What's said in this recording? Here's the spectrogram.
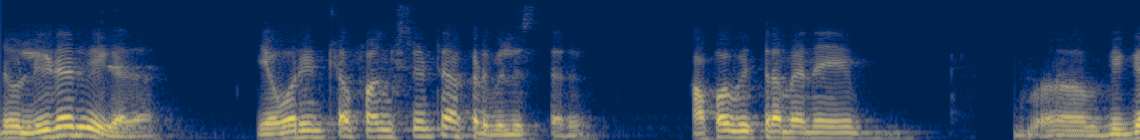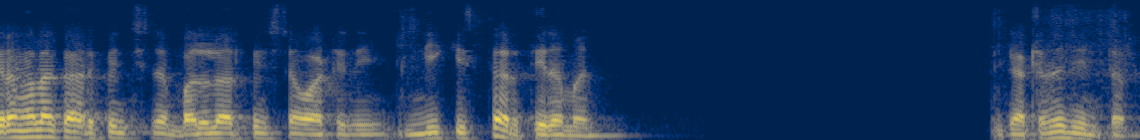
నువ్వు లీడర్వి కదా. ఎవరింట్లో ఫంక్షన్ ఉంటే అక్కడ పిలుస్తారు. అపవిత్రమైన విగ్రహాలకు అర్పించిన బలు అర్పించిన వాటిని నీకు ఇస్తారు తినమని. ఇంక అట్లనే తింటారు.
